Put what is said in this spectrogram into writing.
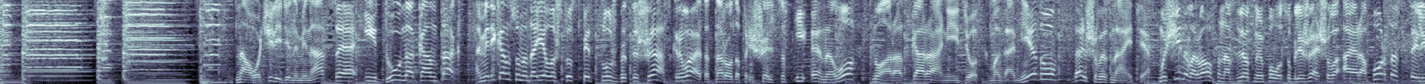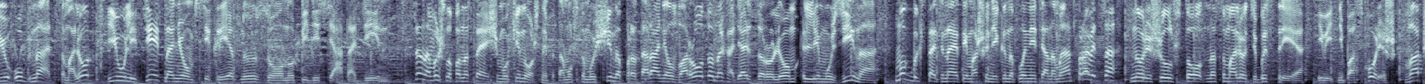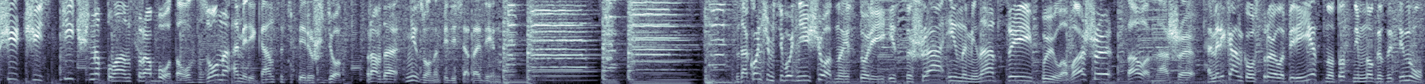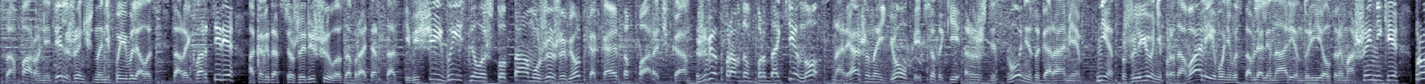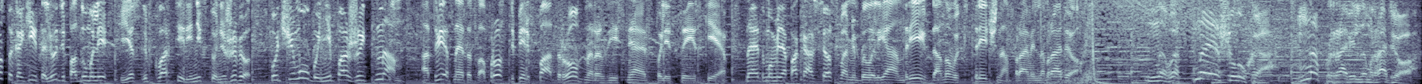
На очереди номинация «Иду на контакт». Американцу надоело, что спецслужбы США скрывают от народа пришельцев и НЛО, ну а раз гора не идет к Магомеду, дальше вы знаете. Мужчина ворвался на взлетную полосу ближайшего аэропорта с целью угнать самолет и улететь на нем в секретную зону 51. Сцена вышла по-настоящему киношной, потому что мужчина протаранил ворота, находясь за рулем лимузина. Мог бы, кстати, на этой машине к инопланетянам и отправиться, но решил, что на самолете быстрее. И ведь не поспоришь. Вообще, частично план сработал. Зона американца теперь ждет. Правда, не зона 51. Закончим сегодня еще одной историей из США и номинацией «Было ваше, стало наше». Американка устроила переезд, но тот немного затянулся. Пару недель женщина не появлялась в старой квартире, а когда все же решила забрать остатки вещей, выяснила, что там уже живет какая-то парочка. Живет, правда, в бардаке, но с наряженной елкой. Все-таки Рождество не за горами. Нет, жилье не продавали, его не выставляли на аренду риэлторы-мошенники. Просто какие-то люди подумали, если в квартире никто не живет, Почему бы не пожить нам? Ответ на этот вопрос теперь подробно разъясняют полицейские. На этом у меня пока все. С вами был Илья Андреев. До новых встреч на правильном радио. Новостная шелуха на правильном радио.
